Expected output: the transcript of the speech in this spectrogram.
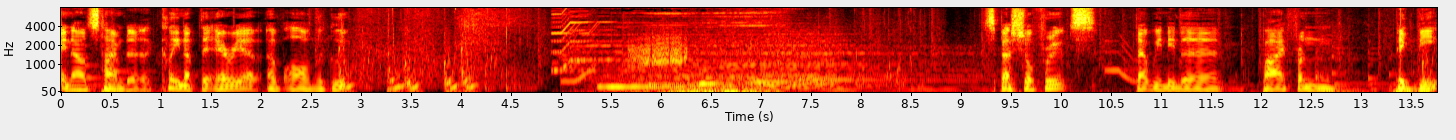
Okay, now it's time to clean up the area of all of the glue. Special fruits that we need to buy from Pigby.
